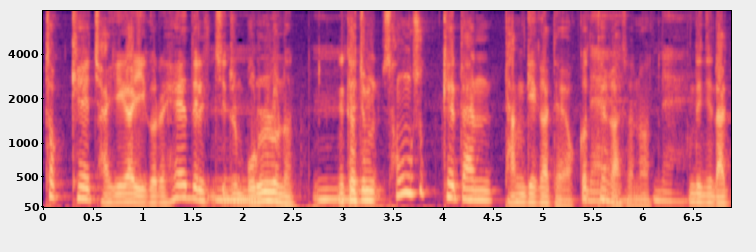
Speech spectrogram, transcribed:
어떻게 자기가 이거를 해야 될지를 음. 모르는 음. 그러니까 좀 성숙해한 단계가 돼요. 끝에 네. 가서는. 네. 근데 이제 나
